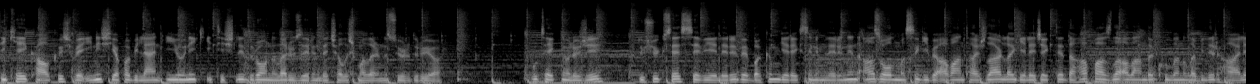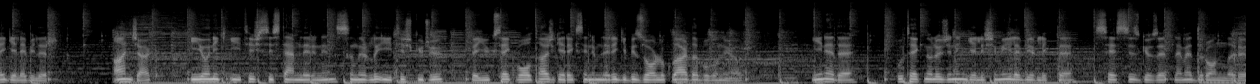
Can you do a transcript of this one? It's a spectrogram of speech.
dikey kalkış ve iniş yapabilen iyonik itişli drone'lar üzerinde çalışmalarını sürdürüyor. Bu teknoloji, düşük ses seviyeleri ve bakım gereksinimlerinin az olması gibi avantajlarla gelecekte daha fazla alanda kullanılabilir hale gelebilir. Ancak, iyonik itiş sistemlerinin sınırlı itiş gücü ve yüksek voltaj gereksinimleri gibi zorluklar da bulunuyor. Yine de, bu teknolojinin gelişimiyle birlikte sessiz gözetleme dronları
